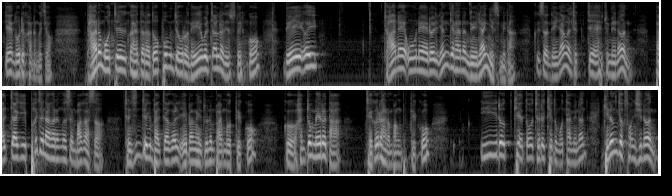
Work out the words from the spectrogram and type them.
있게 노력하는 거죠. 다른 못 제거하더라도 부분적으로 뇌엽을 잘라낼 수도 있고 뇌의 좌뇌 우뇌를 연결하는 뇌량이 있습니다. 그래서 뇌량을 적재해 주면은 발작이 퍼져나가는 것을 막아서 전신적인 발작을 예방해 주는 방법도 있고 그 한쪽 뇌를 다 제거를 하는 방법도 있고 이렇게도 저렇게도 못하면은 기능적 손실은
